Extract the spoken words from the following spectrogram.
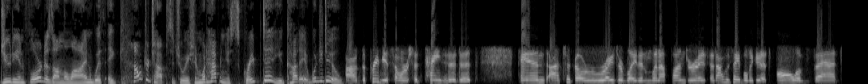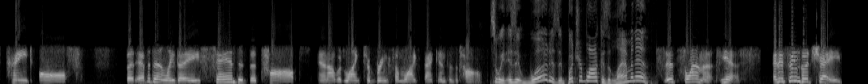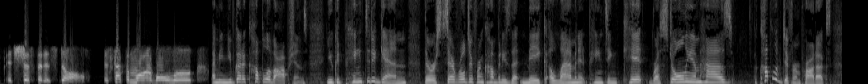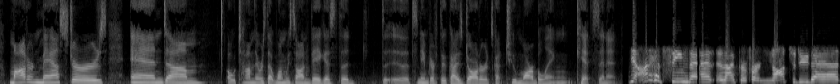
Judy in Florida is on the line with a countertop situation. What happened? You scraped it? You cut it? What'd you do? Uh, the previous owners had painted it, and I took a razor blade and went up under it, and I was able to get all of that paint off. But evidently, they sanded the tops, and I would like to bring some life back into the top. So wait, is it wood? Is it butcher block? Is it laminate? It's laminate, yes, and it's in good shape. It's just that it's dull. It's got the marble look. I mean, you've got a couple of options. You could paint it again. There are several different companies that make a laminate painting kit. Rust-Oleum has a couple of different products, Modern Masters, and um, oh, Tom, there was that one we saw in Vegas. The, the it's named after the guy's daughter. It's got two marbling kits in it. Yeah, I have seen that, and I prefer not to do that.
